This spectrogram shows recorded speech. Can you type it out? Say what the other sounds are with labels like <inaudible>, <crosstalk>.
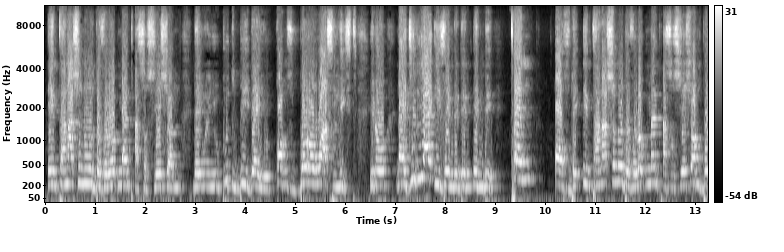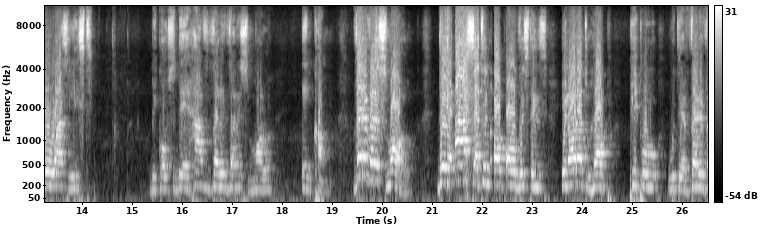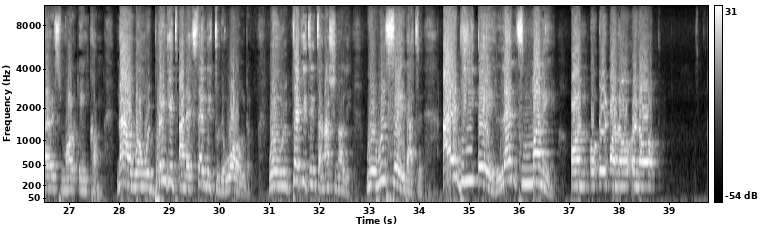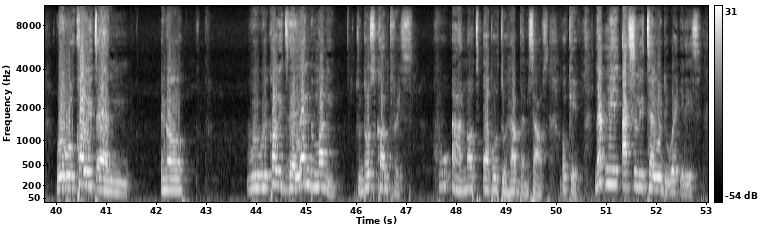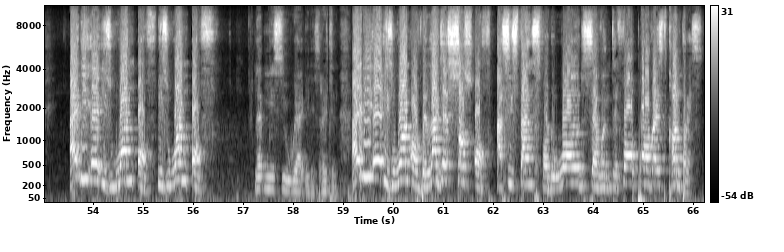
international development association then when you put b there you comes borrowers list. You know nigeria is in the in the 10 of the international development association borrowers list because they have very very small income. Very very small. They are setting up all these things in order to help people with a very very small income. Now when we bring it and extend it to the world when we take it internationally we will say that ida lent money on on on, on, we will call it um you know we will call it they lend money to those countries who are not able to help themselves. Okay let me actually tell you the way it is IDA is one of is one of let me see where it is written. IDA is one of the largest source of assistance for the world 74 poorest countries.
